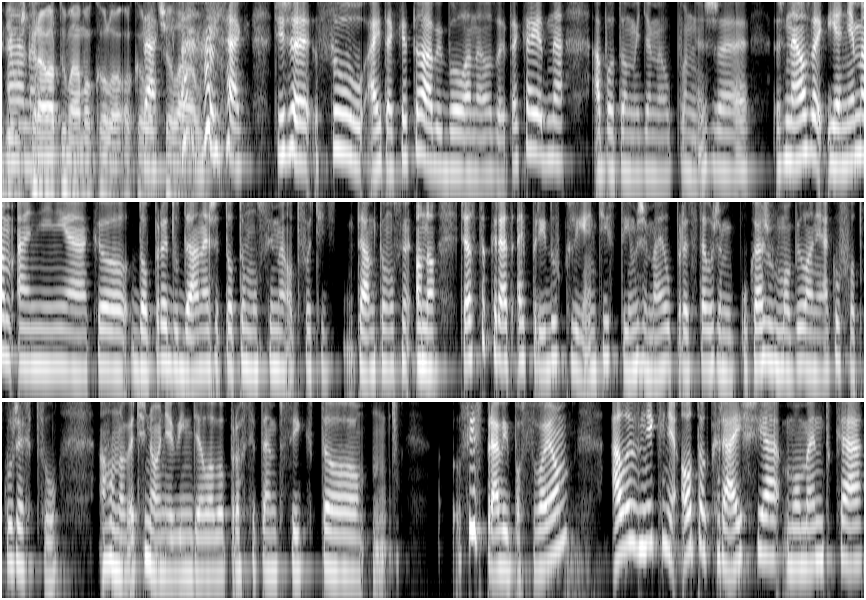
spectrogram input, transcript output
kde áno. už kravatu mám okolo, okolo tak, čela. Už. tak, čiže sú aj takéto, aby bola naozaj taká jedna a potom ideme úplne, že že naozaj ja nemám ani nejak e, dopredu dané, že toto musíme odfotiť, tamto musíme. Ono, častokrát aj prídu klienti s tým, že majú predstavu, že mi ukážu v mobile nejakú fotku, že chcú. A ono väčšinou nevinde, lebo proste ten psík to mm, si spraví po svojom, ale vznikne o to krajšia momentka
